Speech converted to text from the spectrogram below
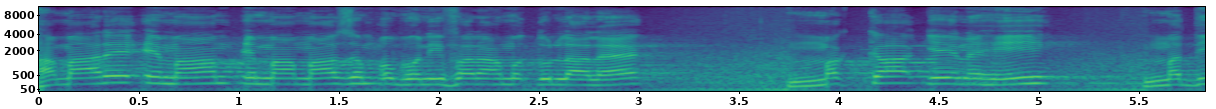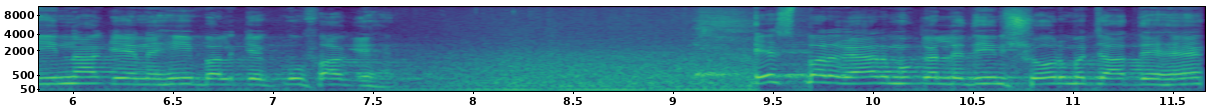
हमारे इमाम इमाम आज़म अबूनीफ़ा रहमत मक्का के नहीं, मदीना के नहीं, बल्कि कोफा के हैं। इस पर गैर मुकलदीन शोर मचाते हैं,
